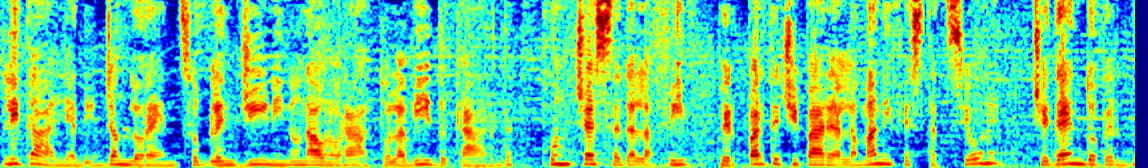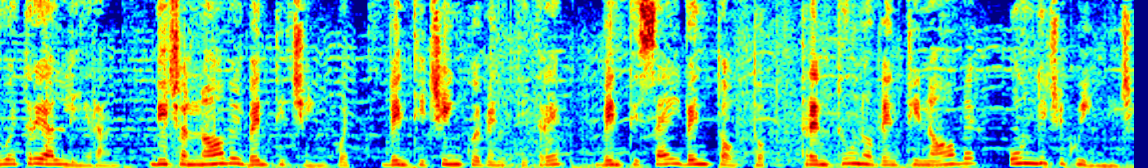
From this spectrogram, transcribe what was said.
l'Italia di Gianlorenzo Blengini non ha onorato la vid card, concessa dalla FIV per partecipare alla manifestazione, cedendo per 2-3 all'Iran, 19-25, 25-23, 26-28, 31-29, 11-15.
